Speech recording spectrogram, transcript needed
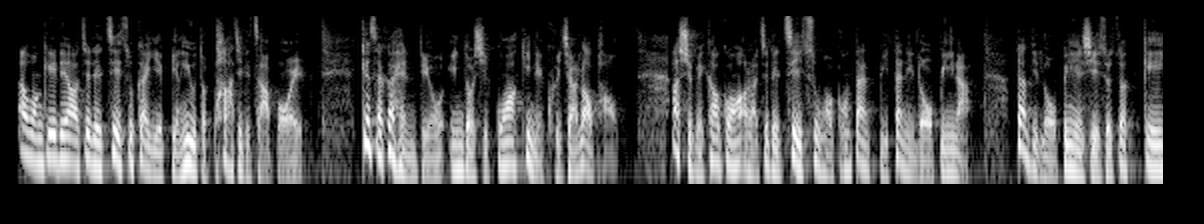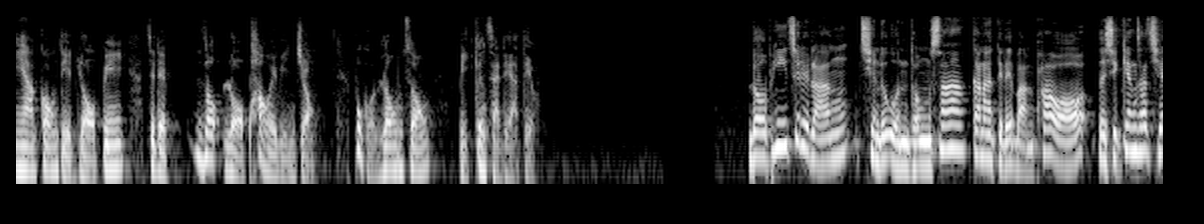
啊，冤家了后，即个这次甲伊的朋友都拍即个查甫的。警察到现场，因都是赶紧的开车落跑。啊，想袂到讲啊，来即个这次吼，讲等比等伫路边啦，等伫路边的时阵，做假影讲伫路边即个路路跑的民众，不过拢总比警察抓到。路边即个人穿着运动衫，敢若伫咧慢跑哦。但是警察车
